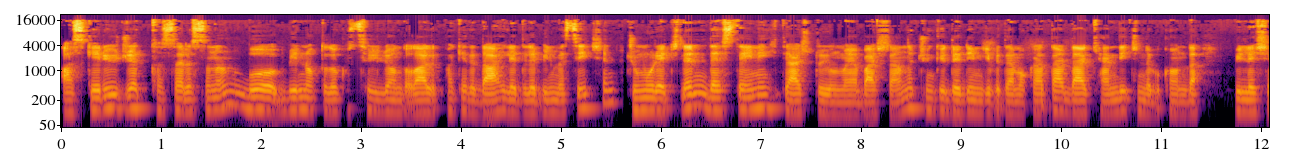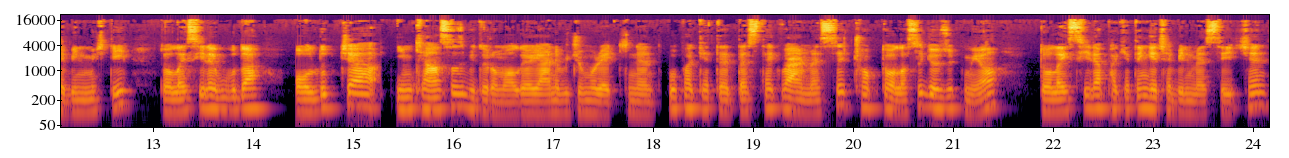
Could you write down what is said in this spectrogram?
Askeri ücret tasarısının bu 1.9 trilyon dolarlık pakete dahil edilebilmesi için Cumhuriyetçilerin desteğine ihtiyaç duyulmaya başlandı. Çünkü dediğim gibi demokratlar daha kendi içinde bu konuda birleşebilmiş değil. Dolayısıyla bu da oldukça imkansız bir durum oluyor. Yani bir cumhuriyetçinin bu pakete destek vermesi çok da olası gözükmüyor. Dolayısıyla paketin geçebilmesi için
